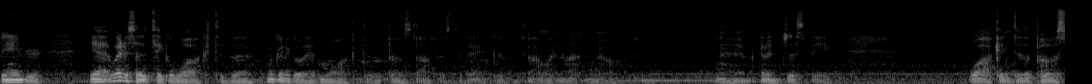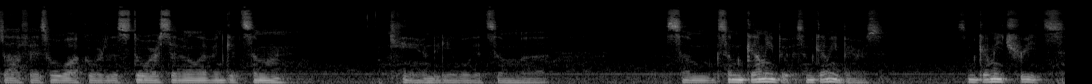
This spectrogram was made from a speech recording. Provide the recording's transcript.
behavior. Yeah, we decided to take a walk to the, we're going to go ahead and walk to the post office today, because we thought, why not, you know, uh, we're going to just be walking to the post office. We'll walk over to the store, 7-Eleven, get some candy. We'll get some uh, some some gummy some gummy bears, some gummy treats.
